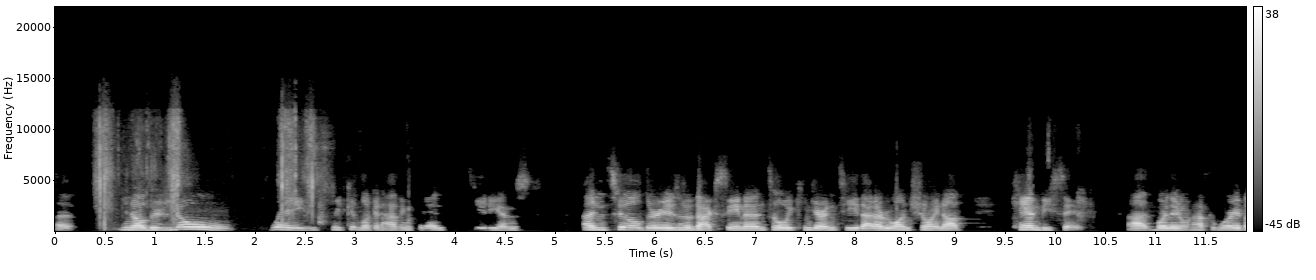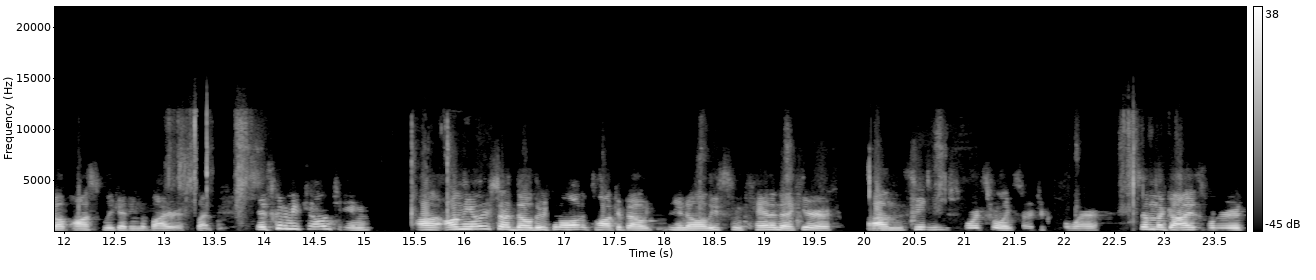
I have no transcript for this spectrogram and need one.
uh, you know, there's no way we could look at having fans stadiums until there is a vaccine and until we can guarantee that everyone showing up can be safe, uh, where they don't have to worry about possibly getting the virus. But it's going to be challenging. Uh, on the other side, though, there's been a lot of talk about, you know, at least in Canada here, um, seeing sports really start where some of the guys were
